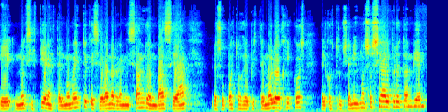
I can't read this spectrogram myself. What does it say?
que no existían hasta el momento y que se van organizando en base a los supuestos epistemológicos del construccionismo social, pero también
